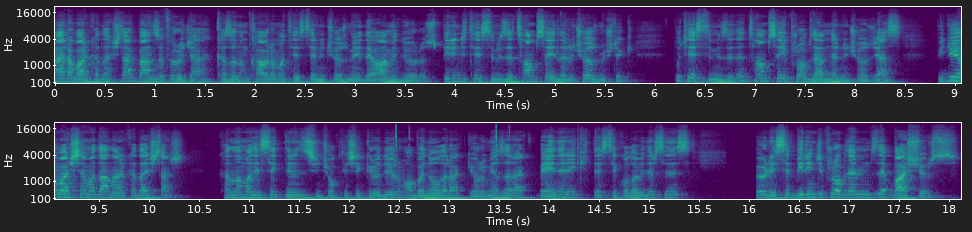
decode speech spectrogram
Merhaba arkadaşlar, ben Zafer Hoca. Kazanım kavrama testlerini çözmeye devam ediyoruz. Birinci testimizde tam sayıları çözmüştük. Bu testimizde de tam sayı problemlerini çözeceğiz. Videoya başlamadan arkadaşlar, kanalıma destekleriniz için çok teşekkür ediyorum. Abone olarak, yorum yazarak, beğenerek destek olabilirsiniz. Öyleyse birinci problemimize başlıyoruz.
